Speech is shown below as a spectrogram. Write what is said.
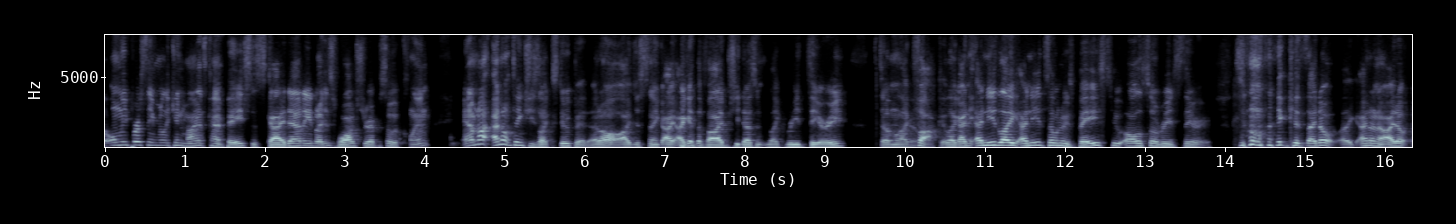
The only person who really came to mind is kind of base is Sky Daddy, but I just watched her episode with Clint, and I'm not, I don't think she's like stupid at all. I just think I, I get the vibe she doesn't like read theory, so I'm like, fuck, like I, I need like I need someone who's based who also reads theory. So like, because I don't like, I don't know, I don't.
